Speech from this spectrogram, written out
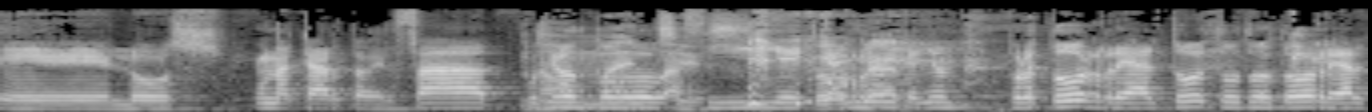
eh, los una carta del SAT pusieron No todo manches. así Todo cañón real. cañón pero todo real todo todo todo todo real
